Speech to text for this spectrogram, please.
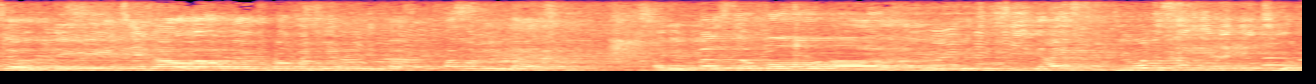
so the Mary and Tina, welcome over here. Come, come over here, guys. Okay, first of all, uh, Mary, good to see you guys. Do you want to say anything to your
